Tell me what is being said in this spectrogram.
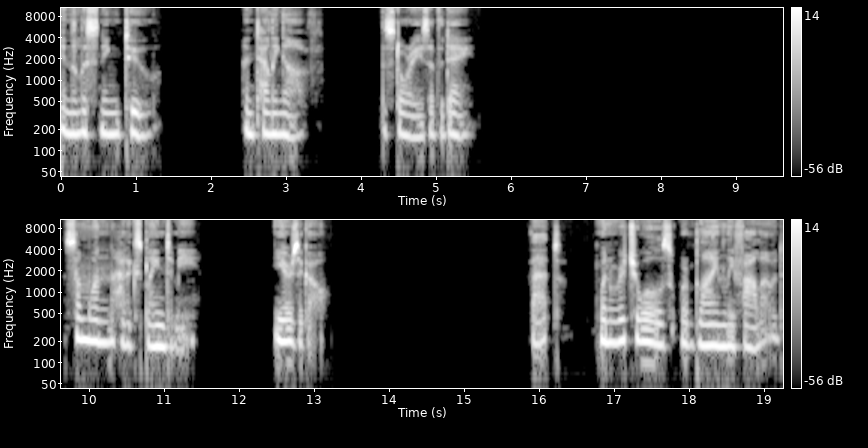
in the listening to and telling of the stories of the day. Someone had explained to me years ago that when rituals were blindly followed,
